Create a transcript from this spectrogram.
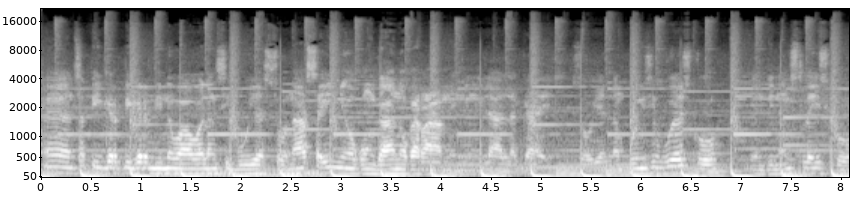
Ayan, sa pigar-pigar hindi nawawalang sibuyas. So, nasa inyo kung gaano karami yung ilalagay. So, yan lang po yung sibuyas ko. Yan din ang slice ko.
